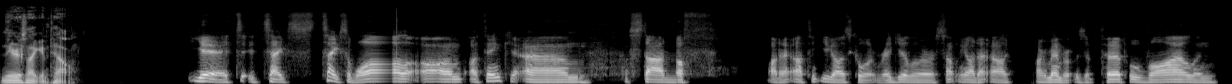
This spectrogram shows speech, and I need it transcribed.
near as I can tell. yeah, it, it takes takes a while. Um, I think um, I started off. I don't. I think you guys call it regular or something. I don't. I, I remember it was a purple vial and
